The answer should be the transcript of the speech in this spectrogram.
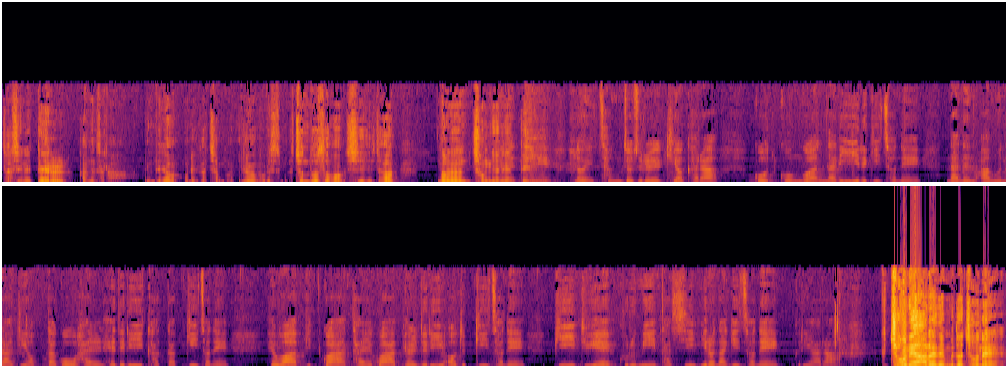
자신의 때를 아는 사람인데요. 우리 같이 한번 읽어보겠습니다. 전도서 시작. 너는 청년의 때 너희 창조주를 기억하라. 곧 공고한 날이 이르기 전에 나는 아무 낙이 없다고 할 해들이 가깝기 전에 해와 빛과 달과 별들이 어둡기 전에 비 뒤에 구름이 다시 일어나기 전에 그리하라. 전에 알아야 됩니다. 전에.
